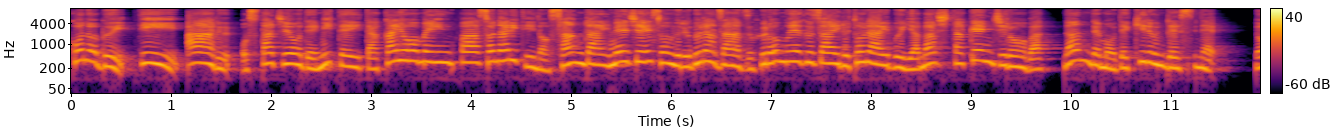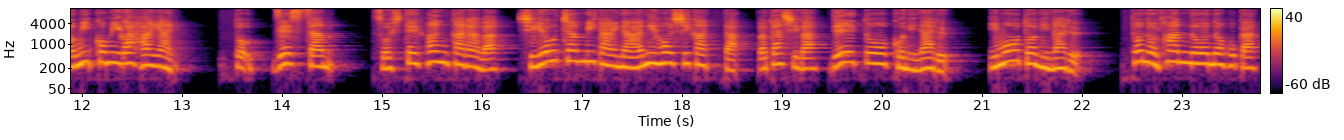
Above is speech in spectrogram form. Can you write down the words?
この VTR をスタジオで見ていた歌謡メインパーソナリティの三代目 j ソウルブラザーズフロムエグザイルトライブ山下健二郎は何でもできるんですね。飲み込みが早い。と、絶賛。そしてファンからは、しおちゃんみたいな兄欲しかった。私が冷凍庫になる。妹になる。との反応のほか、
